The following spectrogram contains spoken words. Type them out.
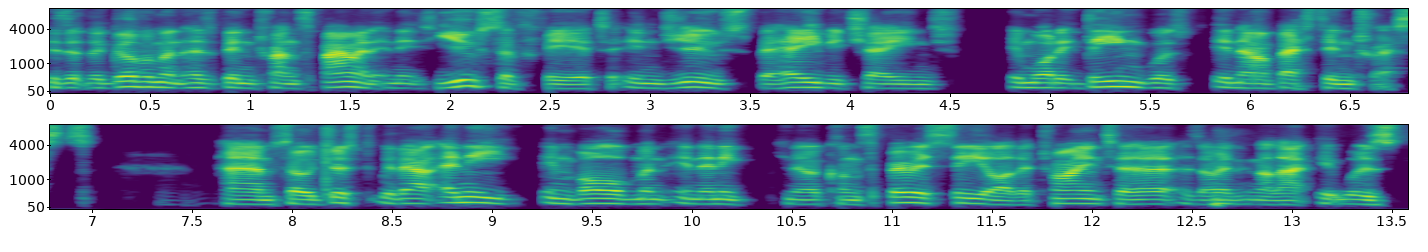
is that the government has been transparent in its use of fear to induce behavior change in what it deemed was in our best interests. Um, so just without any involvement in any you know conspiracy or they're trying to hurt us or anything like that, it was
